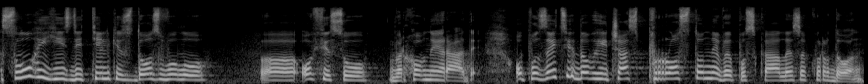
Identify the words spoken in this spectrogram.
слуги їздять тільки з дозволу е, офісу Верховної Ради. Опозицію довгий час просто не випускали за кордон.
